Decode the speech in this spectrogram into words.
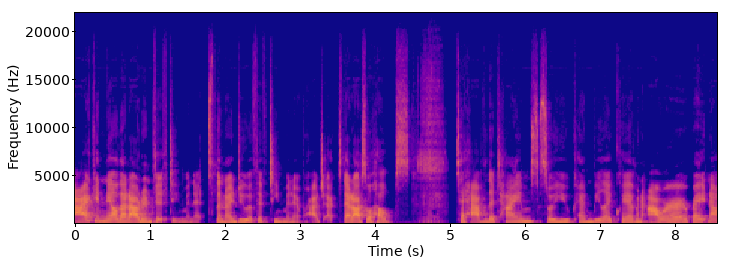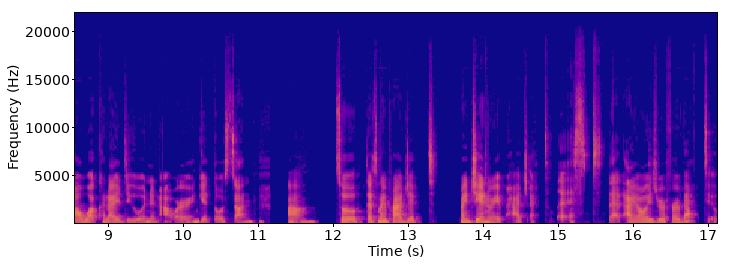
I can nail that out in 15 minutes. Then I do a 15 minute project. That also helps to have the times so you can be like, okay, I have an hour right now. What could I do in an hour and get those done? Um, so that's my project, my January project list that I always refer mm-hmm. back to.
